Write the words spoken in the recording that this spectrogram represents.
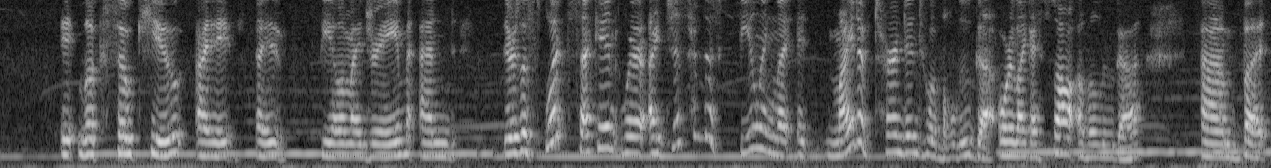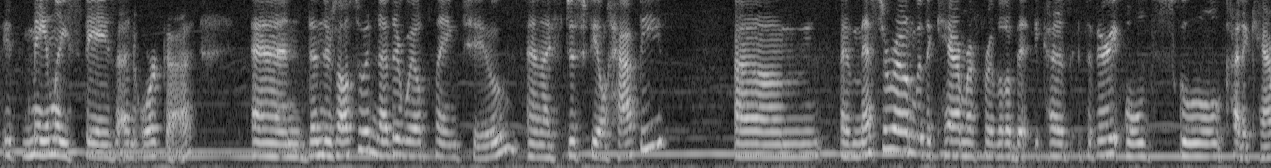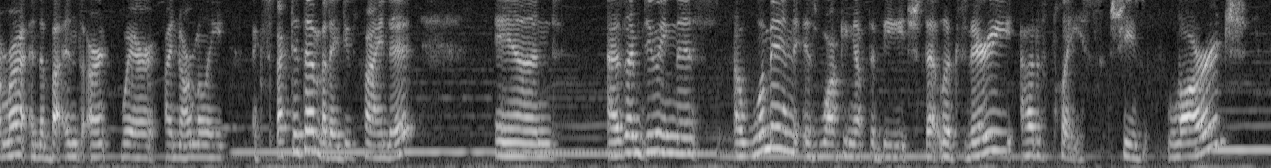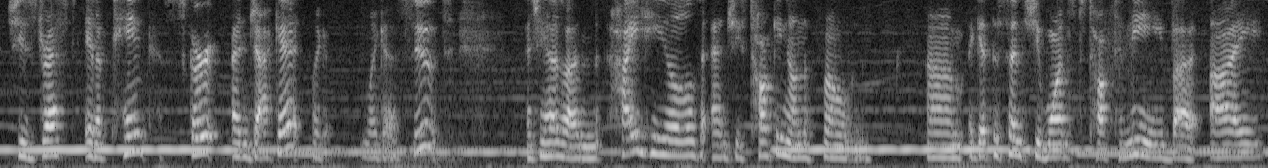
it looks so cute. I I feel in my dream, and there's a split second where I just have this feeling that it might have turned into a beluga, or like I saw a beluga, um, but it mainly stays an orca. And then there's also another whale playing too, and I just feel happy. Um, I mess around with the camera for a little bit because it's a very old school kind of camera, and the buttons aren't where I normally expected them, but I do find it. And as I'm doing this, a woman is walking up the beach that looks very out of place. She's large. She's dressed in a pink skirt and jacket, like like a suit, and she has on high heels and she's talking on the phone. Um, I get the sense she wants to talk to me, but I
